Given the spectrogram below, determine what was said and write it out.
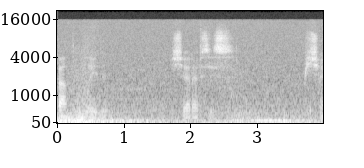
Phantom'daydı. Şerefsiz. Bir şey.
